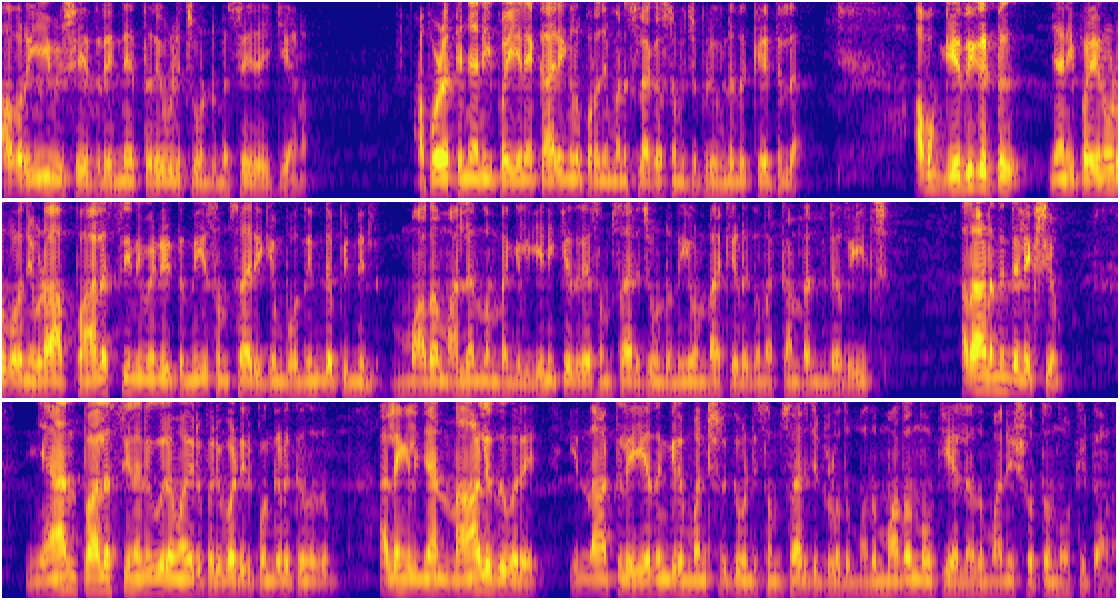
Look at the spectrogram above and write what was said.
അവർ ഈ വിഷയത്തിൽ എന്നെ തെറി വിളിച്ചുകൊണ്ട് മെസ്സേജ് അയക്കുകയാണ്. അപ്പോഴൊക്കെ ഞാൻ ഈ പയ്യനെ കാര്യങ്ങൾ പറഞ്ഞ് മനസ്സിലാക്കാൻ ശ്രമിച്ചപ്പോഴും ഇവനത് കേട്ടില്ല. അപ്പോൾ ഗതികെട്ട് ഞാൻ ഈ പയ്യനോട് പറഞ്ഞു ഇവിടെ പാലസ്തീന് വേണ്ടിയിട്ട് നീ സംസാരിക്കുമ്പോൾ നിന്റെ പിന്നിൽ മതം അല്ലെന്നുണ്ടെങ്കിൽ എനിക്കെതിരെ സംസാരിച്ചുകൊണ്ട് നീ ഉണ്ടാക്കിയെടുക്കുന്ന കണ്ടന്റിന്റെ റീച്ച് അതാണ് നിന്റെ ലക്ഷ്യം. ഞാൻ പാലസ്തീൻ അനുകൂലമായ ഒരു പരിപാടിയിൽ പങ്കെടുക്കുന്നതും അല്ലെങ്കിൽ ഞാൻ നാളിതുവരെ ഈ നാട്ടിലെ ഏതെങ്കിലും മനുഷ്യർക്ക് വേണ്ടി സംസാരിച്ചിട്ടുള്ളതും അത് മതം നോക്കിയല്ല അത് മനുഷ്യത്വം നോക്കിയിട്ടാണ്.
